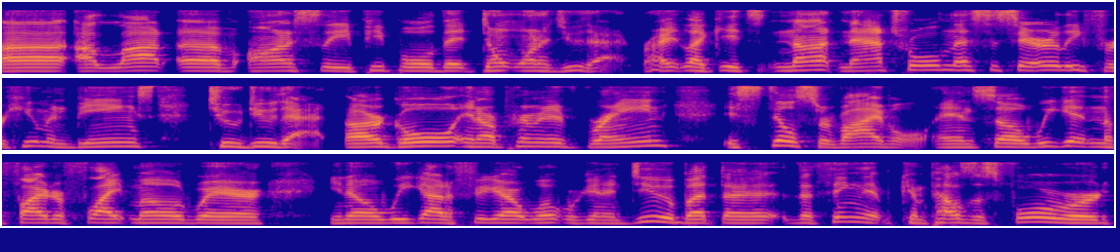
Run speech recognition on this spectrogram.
uh, a lot of honestly people that don't want to do that, right? Like it's not natural necessarily for human beings to do that. Our goal in our primitive brain is still survival. And so we get in the fight or flight mode where, you know, we got to figure out what we're to do. But the, the thing that compels us forward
